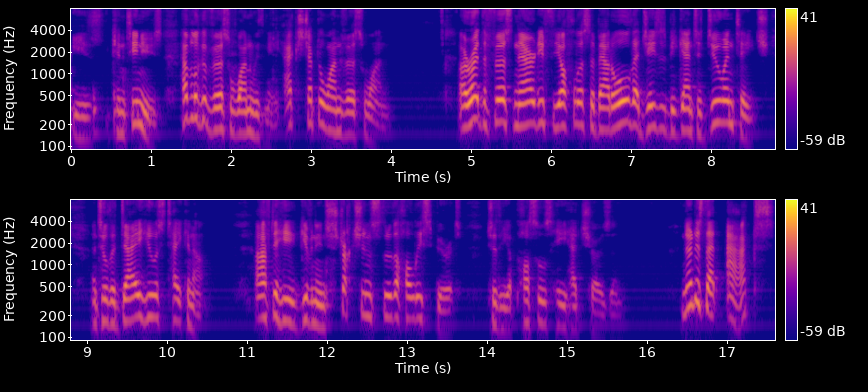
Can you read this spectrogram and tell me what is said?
is continues. Have a look at verse 1 with me. Acts chapter 1, verse 1. I wrote the first narrative, Theophilus, about all that Jesus began to do and teach until the day he was taken up, after he had given instructions through the Holy Spirit to the apostles he had chosen. Notice that Acts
